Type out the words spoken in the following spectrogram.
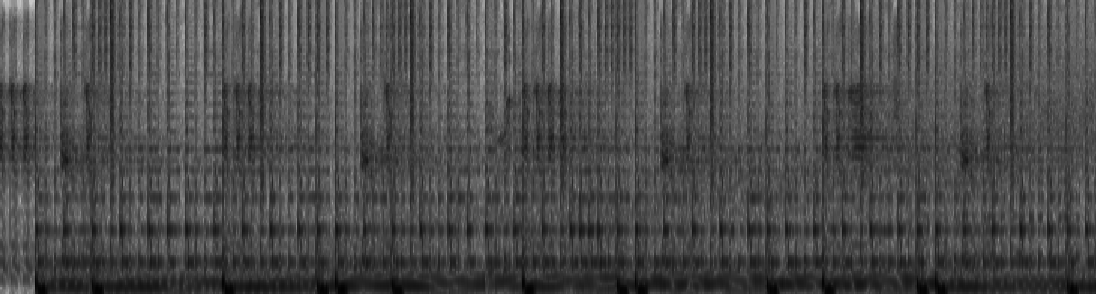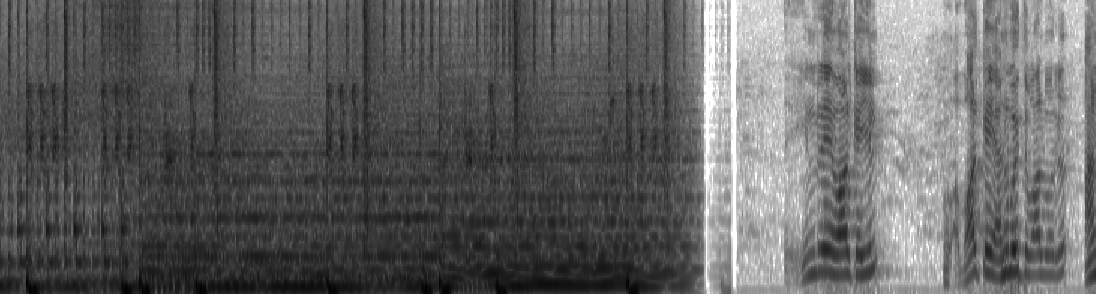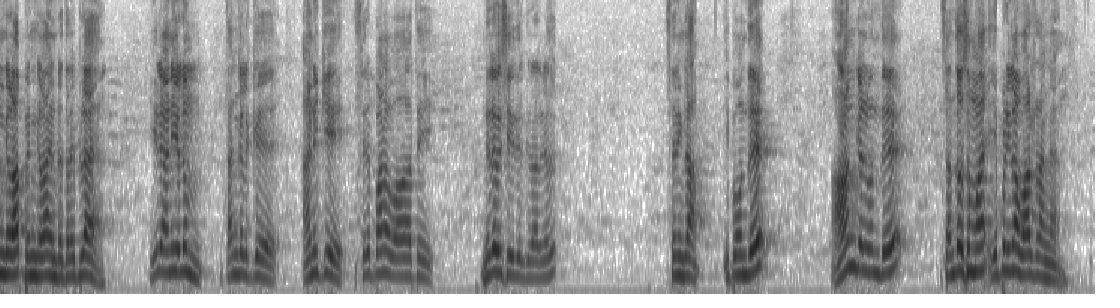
இன்றைய வாழ்க்கையை அனுபவித்து வாழ்வோர்கள் ஆண்களா பெண்களா என்ற தலைப்பில் இரு அணிகளும் தங்களுக்கு அணிக்கு சிறப்பான விவாதத்தை நிறைவு செய்திருக்கிறார்கள். சரிங்களா? இப்போ வந்து ஆண்கள் வந்து சந்தோஷமா எப்படிலாம் வாழ்கிறாங்க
